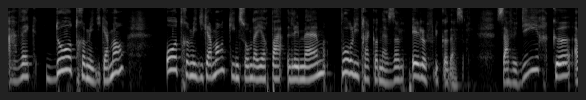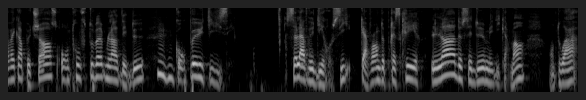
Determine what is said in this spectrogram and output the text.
avec d'autres médicaments, autres médicaments qui ne sont d'ailleurs pas les mêmes pour l'itraconazole et le fluconazole. Ça veut dire que avec un peu de chance, on trouve tout de même l'un des deux qu'on peut utiliser. Cela veut dire aussi qu'avant de prescrire l'un de ces deux médicaments, on doit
